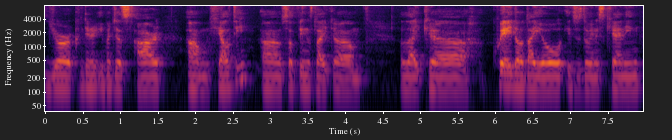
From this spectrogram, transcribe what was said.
your container images are um, healthy. Uh, so things like um, like uh, Quay.io is doing scanning.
